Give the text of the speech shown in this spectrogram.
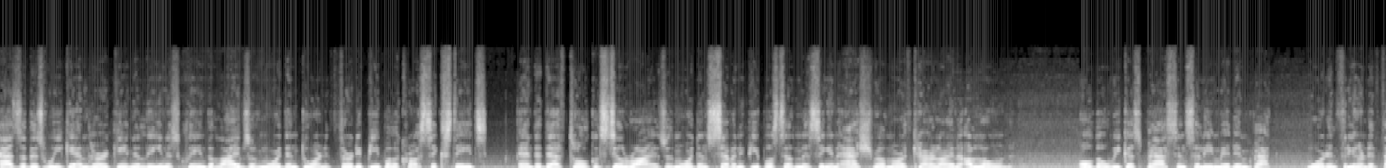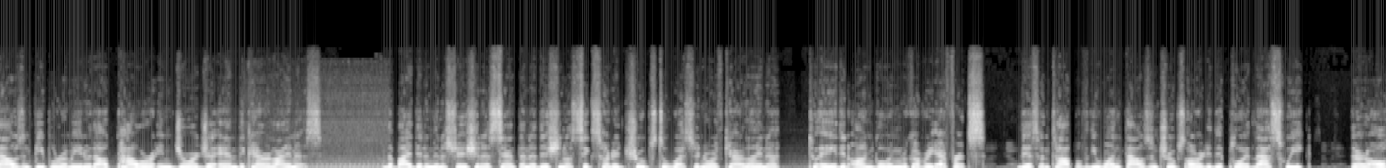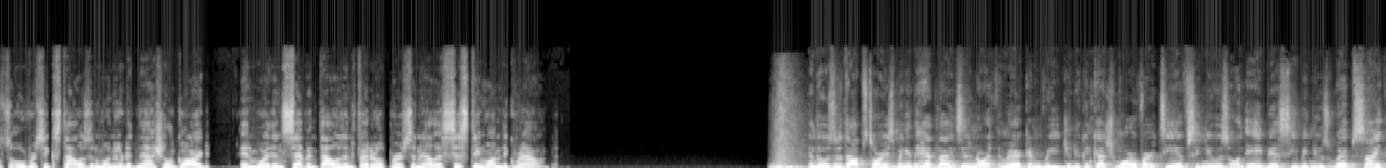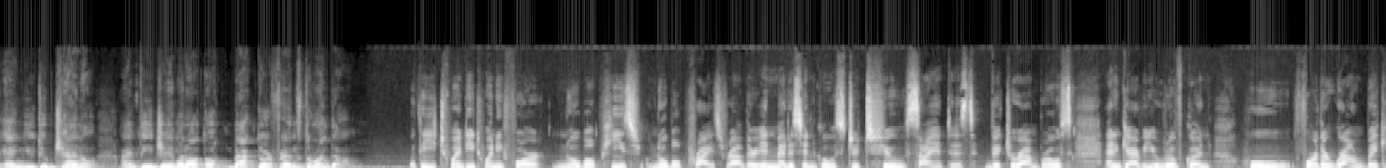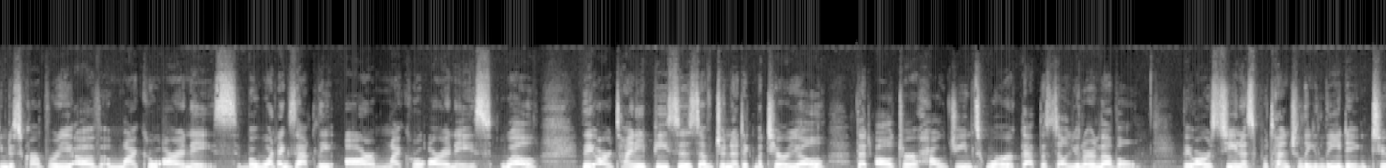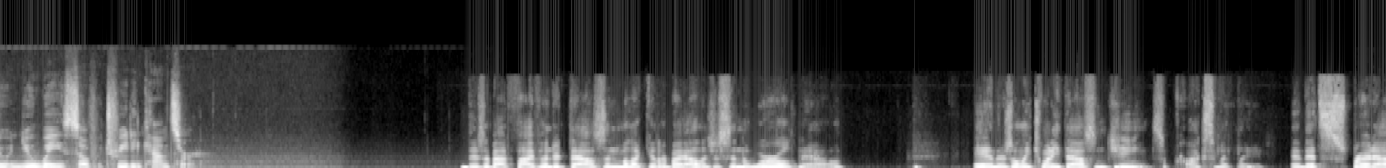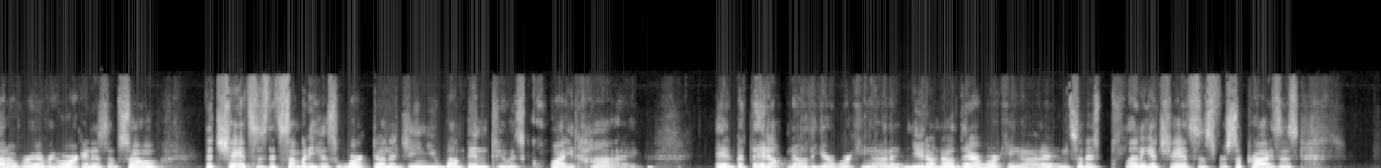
As of this weekend, Hurricane Helene has claimed the lives of more than 230 people across six states, and the death toll could still rise with more than 70 people still missing in Asheville, North Carolina alone. Although a week has passed since Helene made impact, more than 300,000 people remain without power in Georgia and the Carolinas. The Biden administration has sent an additional 600 troops to western North Carolina to aid in ongoing recovery efforts. This on top of the 1,000 troops already deployed last week. There are also over 6,100 National Guard and more than 7,000 federal personnel assisting on the ground. And those are the top stories making the headlines in the North American region. You can catch more of our TFC News on the ABS-CBN News website and YouTube channel. I'm TJ Manotok. Back to our friends at the Rundown. The 2024 Nobel Peace Nobel Prize rather in medicine goes to two scientists, Victor Ambros and Gary Ruvkun, who for their groundbreaking discovery of microRNAs. But what exactly are microRNAs? Well, they are tiny pieces of genetic material that alter how genes work at the cellular level. They are seen as potentially leading to new ways of treating cancer. There's about 500,000 molecular biologists in the world now, and there's only 20,000 genes approximately, and that's spread out over every organism. So the chances that somebody has worked on a gene you bump into is quite high. And but they don't know that you're working on it, and you don't know they're working on it. And so there's plenty of chances for surprises.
